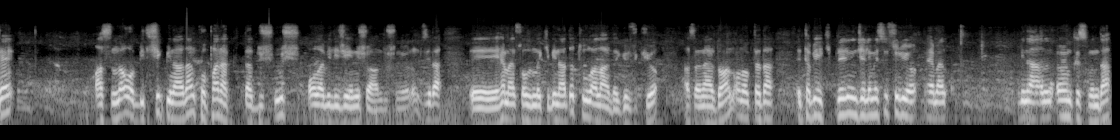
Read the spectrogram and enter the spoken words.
ve aslında o bitişik binadan koparak da düşmüş olabileceğini şu an düşünüyorum. Zira e, hemen solundaki binada tuğlalar da gözüküyor. Hasan Erdoğan o noktada e, tabii ekiplerin incelemesi sürüyor. Hemen binanın ön kısmında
